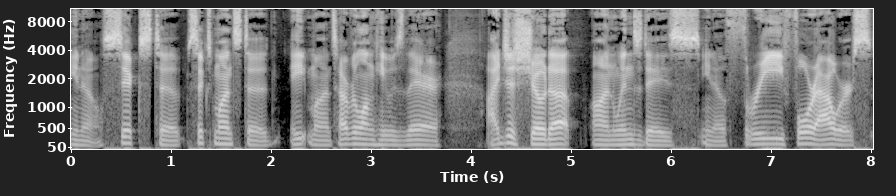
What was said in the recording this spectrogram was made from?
you know, six to six months to eight months, however long he was there, I just showed up on Wednesdays, you know, three, four hours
